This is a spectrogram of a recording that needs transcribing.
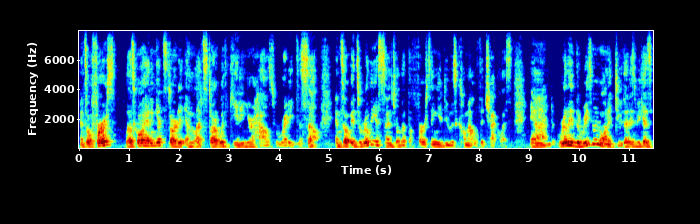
And so first, let's go ahead and get started and let's start with getting your house ready to sell. And so it's really essential that the first thing you do is come out with a checklist. And really the reason we want to do that is because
